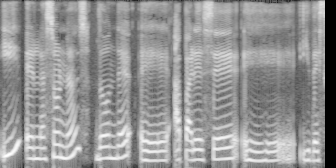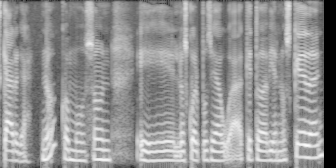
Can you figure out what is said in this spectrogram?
y en las zonas donde aparece y descarga, ¿no? Como son los cuerpos de agua que todavía nos quedan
